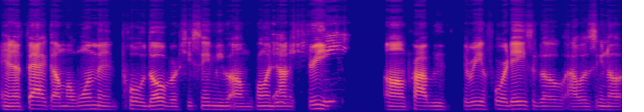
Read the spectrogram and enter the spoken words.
and in fact, um, a woman pulled over. She seen me um going down the street um probably three or four days ago. I was, you know,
